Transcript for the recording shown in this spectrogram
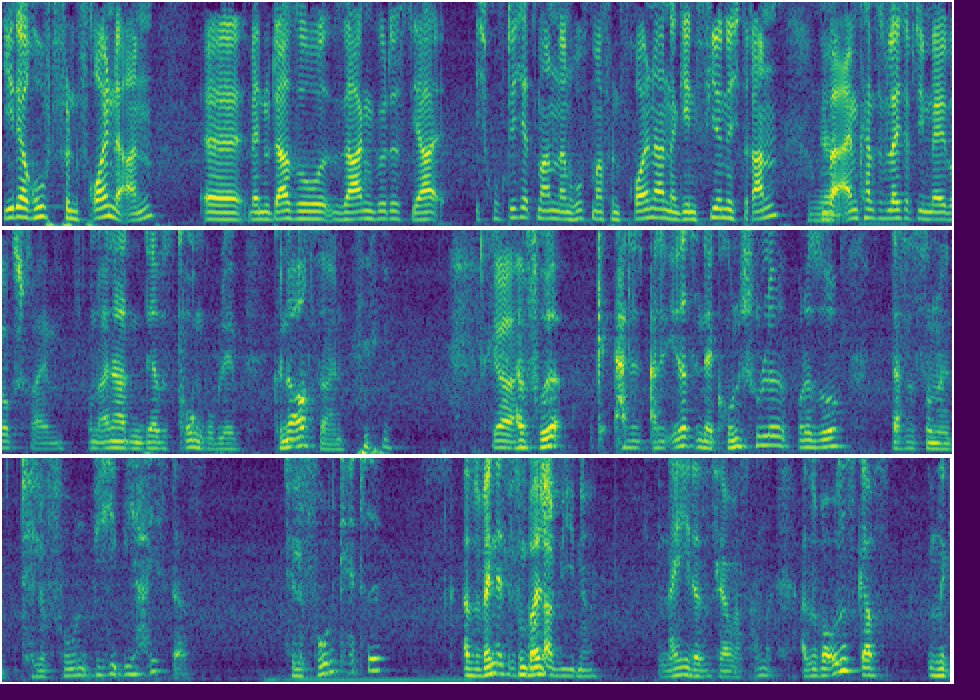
jeder ruft fünf Freunde an, äh, wenn du da so sagen würdest, ja, ich rufe dich jetzt mal an, dann ruf mal fünf Freunde an, dann gehen vier nicht dran. Und bei Ja. einem kannst du vielleicht auf die Mailbox schreiben. Und einer hat ein derbes Drogenproblem. Könnte auch sein. Ja. Aber früher, hattet, hattet ihr das in der Grundschule oder so? Das ist so eine Telefon... Wie, wie heißt das? Telefonkette? Also wenn jetzt zum Beispiel... Nee, das ist ja was anderes. Also bei uns gab es eine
